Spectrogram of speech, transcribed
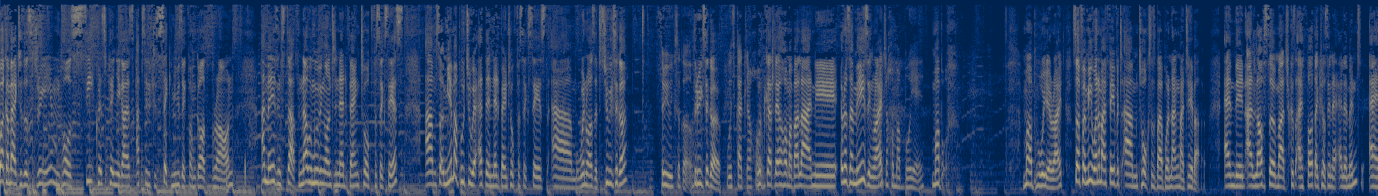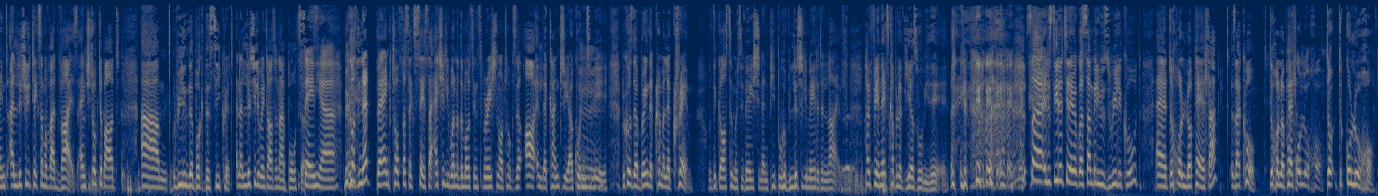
Welcome back to the stream. Paul's Secrets playing you guys absolutely sick music from Garth Brown. Amazing stuff. Now we're moving on to Nedbank Talk for Success. Um, so me and Maputu were at the Nedbank Talk for Success. Um, when was it? Two weeks ago? Three weeks ago. Three weeks ago. With Katleho. With Katleho Mabalane. It was amazing, right? Katleho Maboye. Mab- Mabuye, right? So for me, one of my favorite um, talks was by Bonang Matheba. And then I love so much because I felt like she was in an element and I literally take some of her advice. And she talked about um, reading the book The Secret. And I literally went out and I bought it. Same here. Because Nedbank Talk for Success are actually one of the most inspirational talks there are in the country, according to me, because they bring the creme la creme with regards to motivation and people who've literally made it in life. Hopefully, the next couple of years we'll be there. so, in the studio today, we've got somebody who's really cool, uh, Tukgolo Phehla. Is that cool? Tukgolo Phehla. Tu- Tukgologo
